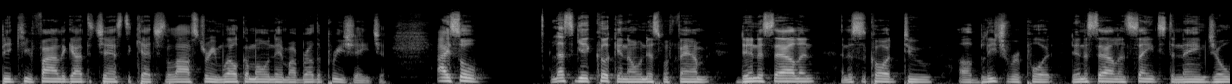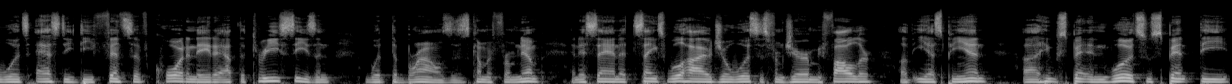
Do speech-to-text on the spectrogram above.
Big Q finally got the chance to catch the live stream. Welcome on in, my brother. Appreciate you. All right, so let's get cooking on this one, fam. Dennis Allen, and this is called to uh, Bleacher Report. Dennis Allen Saints to name Joe Woods as the defensive coordinator after three season with the Browns. This is coming from them, and they're saying that Saints will hire Joe Woods. This is from Jeremy Fowler of ESPN. Uh, he spent in Woods, who spent the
